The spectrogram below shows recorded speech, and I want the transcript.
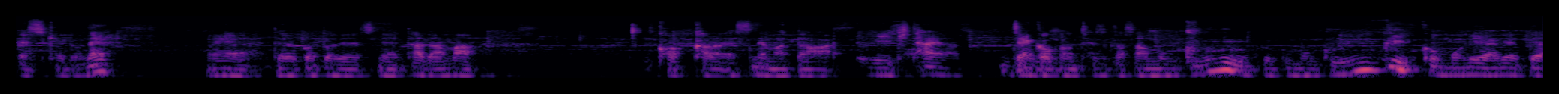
ですけどね、えー、ということでですねただまあここからですねまた行きたいな全国の手塚さんもぐんぐんもうぐいぐいこう盛り上げて、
